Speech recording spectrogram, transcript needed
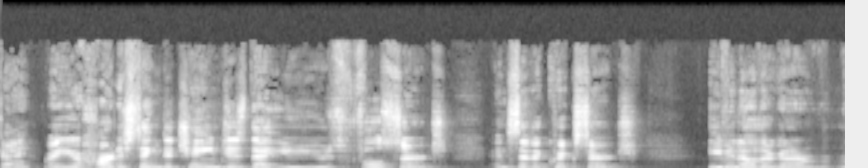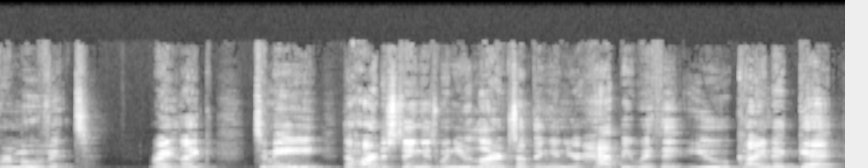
okay Right? Your hardest thing to change is that you use full search instead of quick search even though they're going to remove it. Right? Like to me, the hardest thing is when you learn something and you're happy with it, you kind of get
